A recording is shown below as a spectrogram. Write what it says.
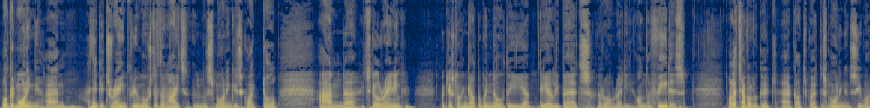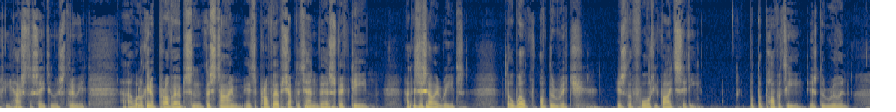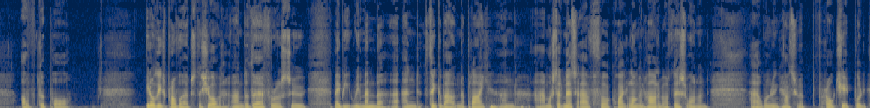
Well, good morning. Um, I think it's rained through most of the night, and this morning is quite dull, and uh, it's still raining. But just looking out the window, the uh, the early birds are already on the feeders. Well, let's have a look at uh, God's word this morning and see what He has to say to us through it. Uh, we're looking at Proverbs, and this time it's Proverbs chapter ten, verse fifteen, and this is how it reads: "The wealth of the rich is the fortified city, but the poverty is the ruin." Of the poor. You know, these proverbs, they're short and they're there for us to maybe remember and think about and apply. And I must admit, I've thought quite long and hard about this one and uh, wondering how to approach it. But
